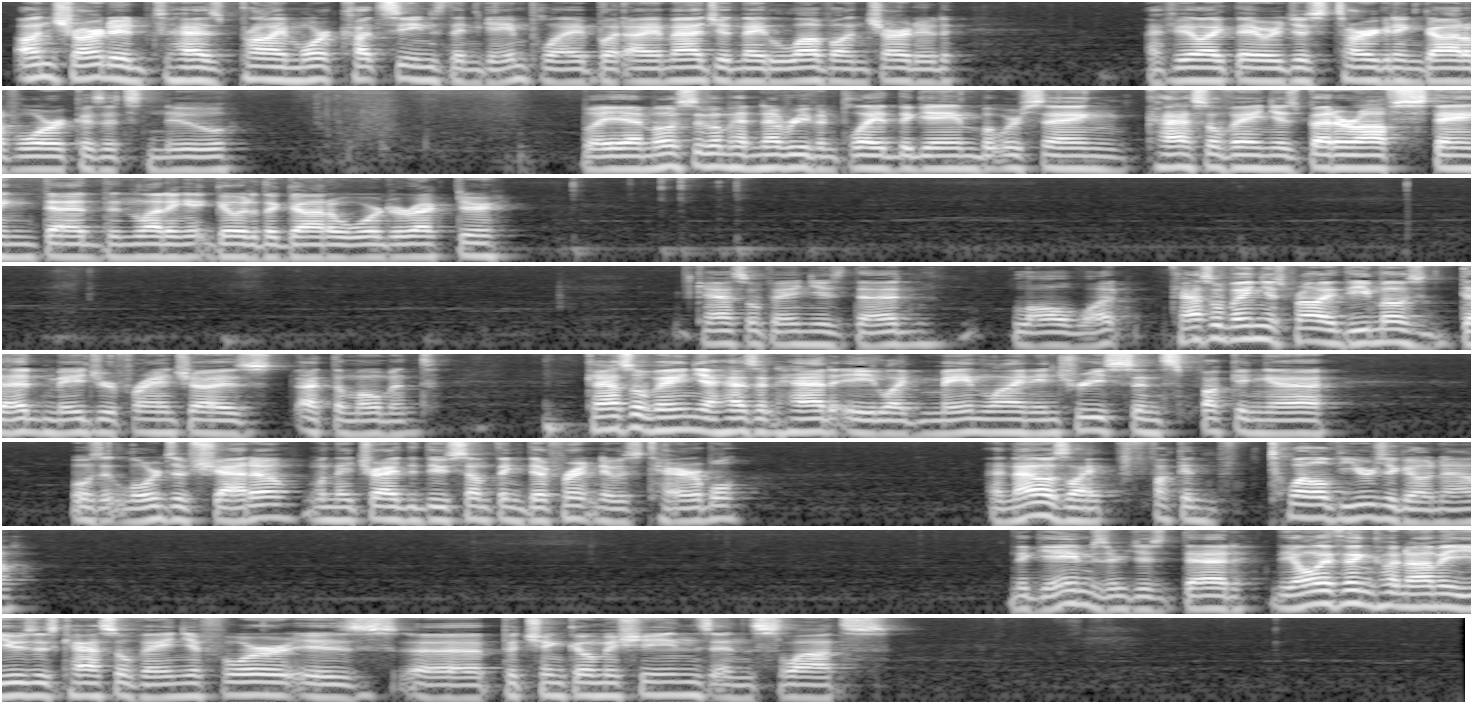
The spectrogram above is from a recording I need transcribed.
Uncharted has probably more cutscenes than gameplay but i imagine they love uncharted I feel like they were just targeting God of War because it's new. But yeah, most of them had never even played the game, but we're saying Castlevania's better off staying dead than letting it go to the God of War director. Castlevania's dead. Lol, what? Castlevania's probably the most dead major franchise at the moment. Castlevania hasn't had a like mainline entry since fucking uh what was it, Lords of Shadow, when they tried to do something different and it was terrible. And that was like fucking 12 years ago now. The games are just dead. The only thing Konami uses Castlevania for is uh, pachinko machines and slots.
